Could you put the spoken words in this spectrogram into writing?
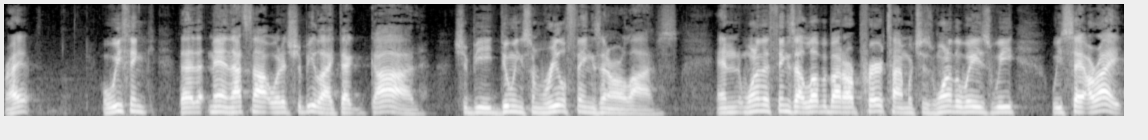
right? Well, we think that, man, that's not what it should be like, that God should be doing some real things in our lives. And one of the things I love about our prayer time, which is one of the ways we, we say, all right,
